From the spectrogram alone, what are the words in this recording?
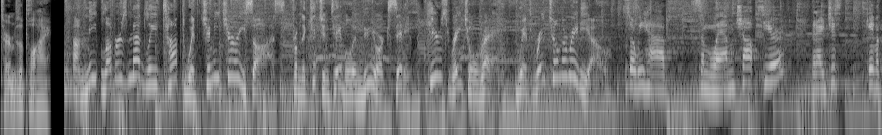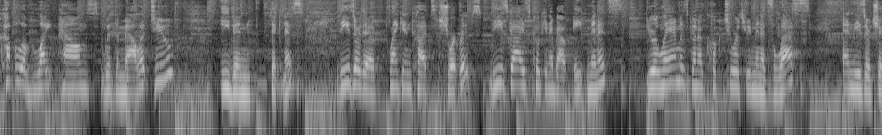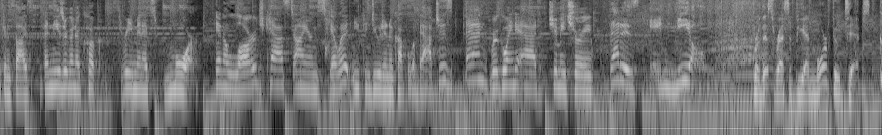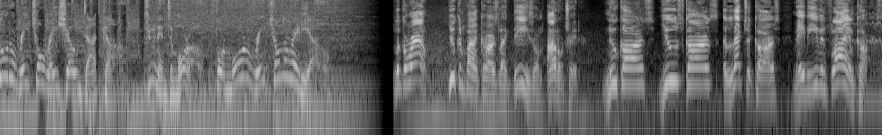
Terms apply. A meat lover's medley topped with chimichurri sauce. From the kitchen table in New York City, here's Rachael Ray with Rachel on the Radio. So we have some lamb chops here that I just gave a couple of light pounds with the mallet to, even thickness. These are the flanken cut short ribs. These guys cook in about eight minutes. Your lamb is gonna cook two or three minutes less and these are chicken thighs, and these are gonna cook three minutes more. In a large cast iron skillet, you can do it in a couple of batches, and we're going to add chimichurri. That is a meal. For this recipe and more food tips, go to rachaelrayshow.com. Tune in tomorrow for more Rach on the Radio. Look around. You can find cars like these on AutoTrader. New cars, used cars, electric cars, maybe even flying cars.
